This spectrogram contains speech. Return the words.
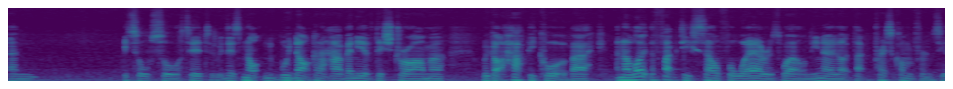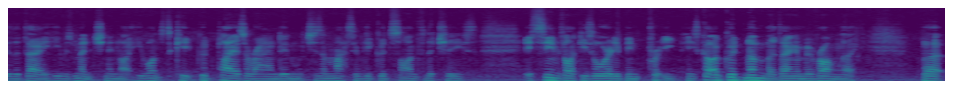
and it's all sorted. There's not we're not going to have any of this drama. We got a happy quarterback, and I like the fact he's self-aware as well. You know, like that press conference the other day, he was mentioning like he wants to keep good players around him, which is a massively good sign for the Chiefs. It seems like he's already been pretty. He's got a good number. Don't get me wrong, though, but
